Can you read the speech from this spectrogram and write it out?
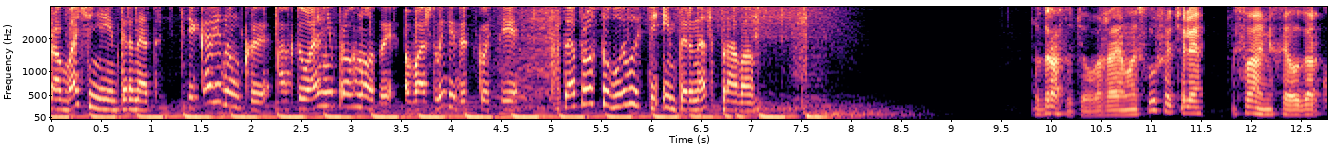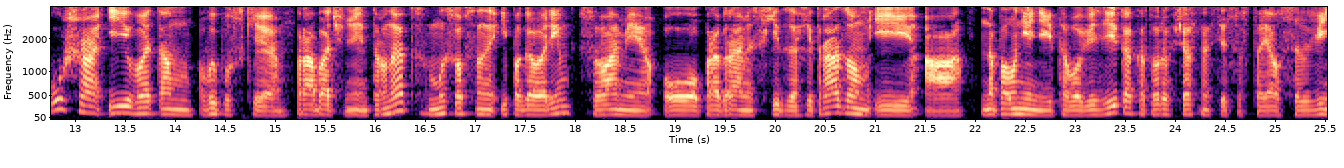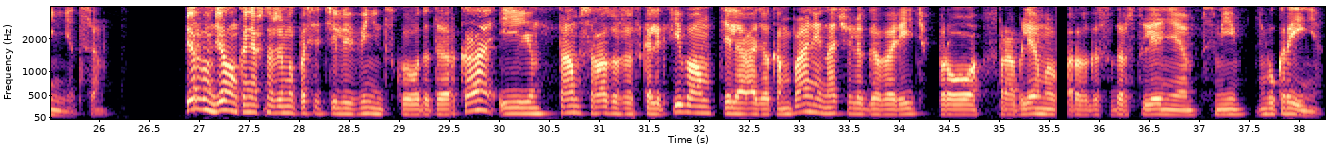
про бачення інтернет, цікаві думки, актуальні прогнози, важливі дискусії. Все про особливості інтернет-права. Здравствуйте, уважаемые слушатели. С вами Михаил Гаркуша, и в этом выпуске про обачение интернет мы, собственно, и поговорим с вами о программе «Схит за хит разум» и о наполнении того визита, который, в частности, состоялся в Виннице. Первым делом, конечно же, мы посетили Винницкую ОДТРК, и там сразу же с коллективом телерадиокомпаний начали говорить про проблемы разгосударствления СМИ в Украине.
